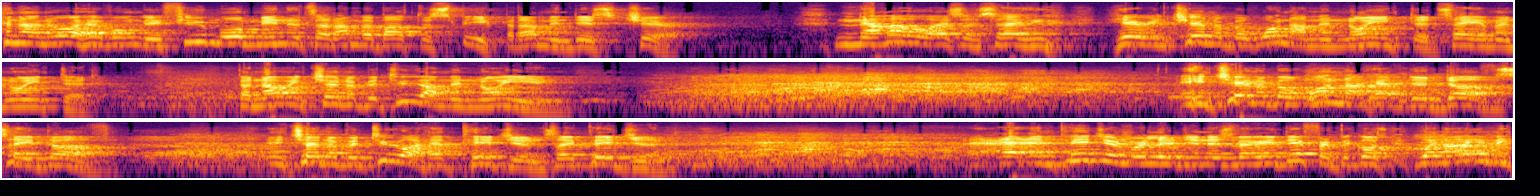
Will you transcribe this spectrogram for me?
And I know I have only a few more minutes that I'm about to speak, but I'm in this chair. Now, as I'm saying, here in chair number one, I'm anointed. Say I'm anointed. But now in chair number two, I'm annoying. In chair number one, I have the dove. Say dove. In chair number two, I have pigeon. Say pigeon. And pigeon religion is very different because when I am in,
